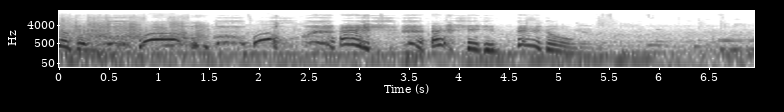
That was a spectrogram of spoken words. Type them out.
such. Woo! Hey! Hey! Damn!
